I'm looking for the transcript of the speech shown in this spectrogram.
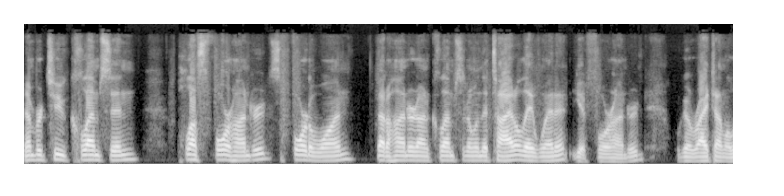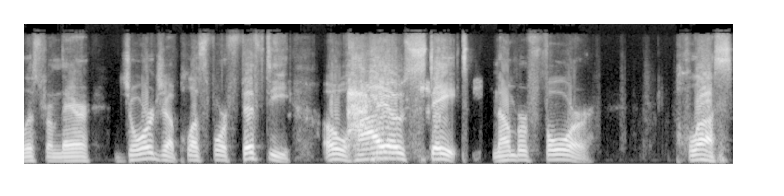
Number two, Clemson plus 400, so four to one. Bet 100 on Clemson to win the title. They win it, you get 400. We'll go right down the list from there. Georgia plus 450. Ohio State, number four, plus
